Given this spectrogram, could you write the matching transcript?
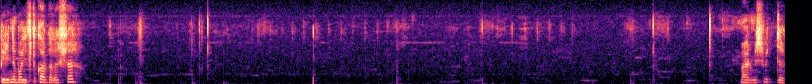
Birini bayılttık arkadaşlar. Mermisi bitti.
